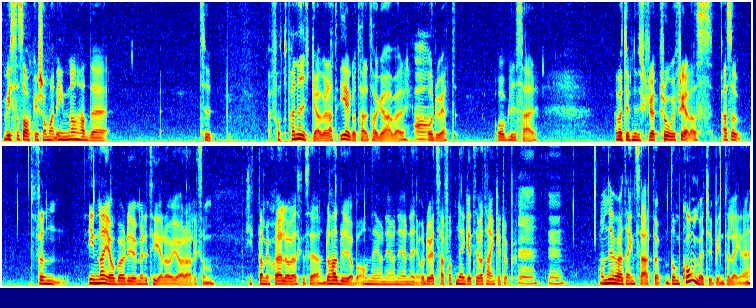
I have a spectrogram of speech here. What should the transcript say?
vissa saker som man innan hade typ fått panik över, att egot hade tagit över Ja. och du vet, och bli så här, ja men typ när vi skulle göra ett prov i fredags, alltså för innan jag började ju meditera och göra liksom hitta mig själv och vad jag ska säga, då hade jag bara åh nej, åh nej, åh nej, åh nej och du vet så här, fått negativa tankar typ. Mm, mm. Och nu har jag tänkt så här att de, de kommer typ inte längre.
